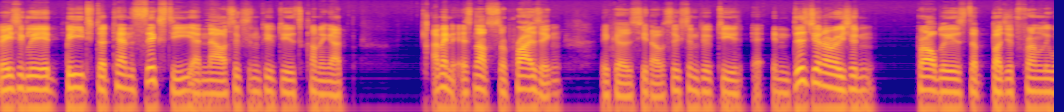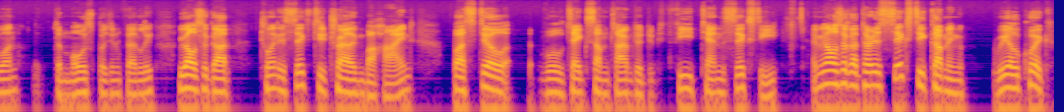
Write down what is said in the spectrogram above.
Basically it beat the 1060 and now 1650 is coming at I mean it's not surprising because you know 1650 in this generation probably is the budget friendly one, the most budget friendly. We also got 2060 trailing behind, but still will take some time to defeat 1060. And we also got 3060 coming real quick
